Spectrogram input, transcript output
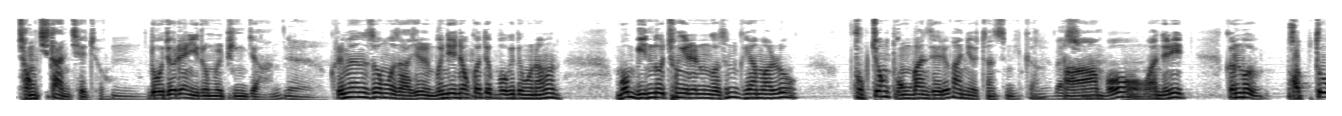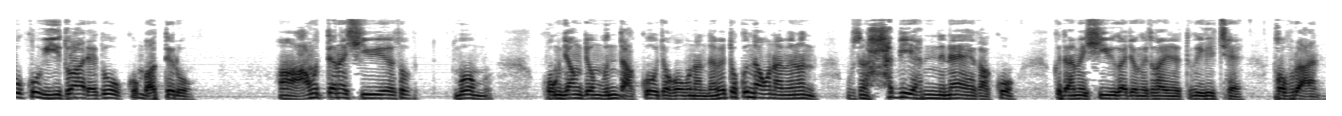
정치 단체죠. 음. 노조라는 이름을 빙자한. 네. 그러면서 뭐 사실 문재인 정권 때 보게 되고 나면 뭐 민노총이라는 것은 그야말로 국정 동반 세력 아니었지 않습니까? 네, 맞습니다. 아, 뭐 완전히 그건 뭐 법도 없고 위도 아래도 없고 멋대로 어, 아무 때나 시위해서 뭐, 뭐 공장 좀 문 닫고 저거 오고 난 다음에 또 끝나고 나면은 무슨 합의했네 해갖고 그 다음에 시위 과정에서 가해졌던 그 일체 법으로 안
